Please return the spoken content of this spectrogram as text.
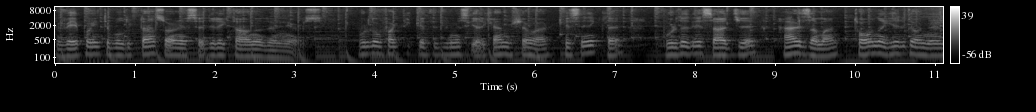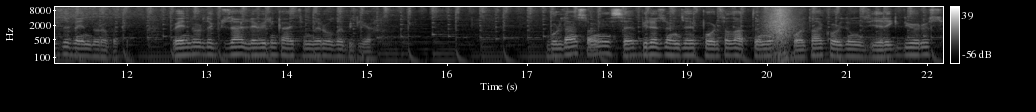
Waypoint'i bulduktan sonra ise direkt town'a dönüyoruz. Burada ufak dikkat edilmesi gereken bir şey var. Kesinlikle burada değil sadece her zaman town'a geri döndüğünüzde vendor'a bakın. Vendor'da güzel leveling itemleri olabiliyor. Buradan sonra ise biraz önce portal attığımız, portal koyduğumuz yere gidiyoruz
